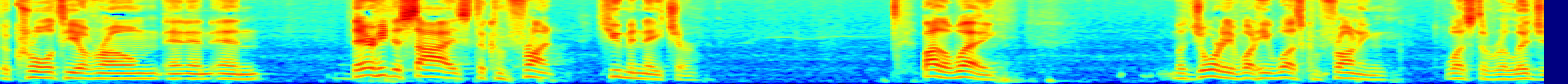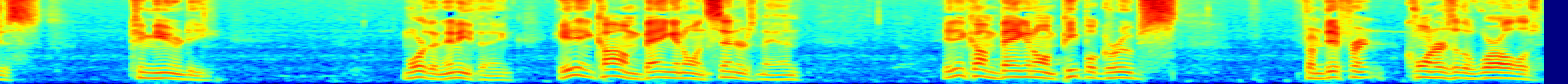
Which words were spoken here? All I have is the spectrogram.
the cruelty of Rome, and, and, and there he decides to confront human nature. By the way, majority of what he was confronting was the religious community more than anything. He didn't come banging on sinners, man. He didn't come banging on people groups from different corners of the world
